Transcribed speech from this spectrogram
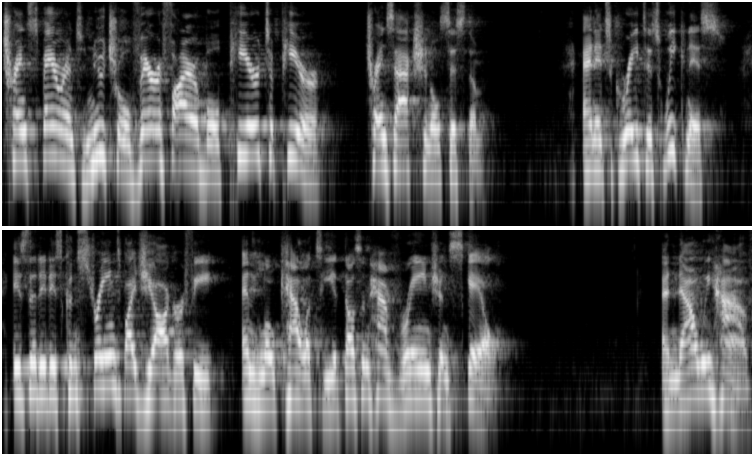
transparent, neutral, verifiable, peer-to-peer -peer transactional system. And its greatest weakness is that it is constrained by geography and locality. It doesn't have range and scale. And now we have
